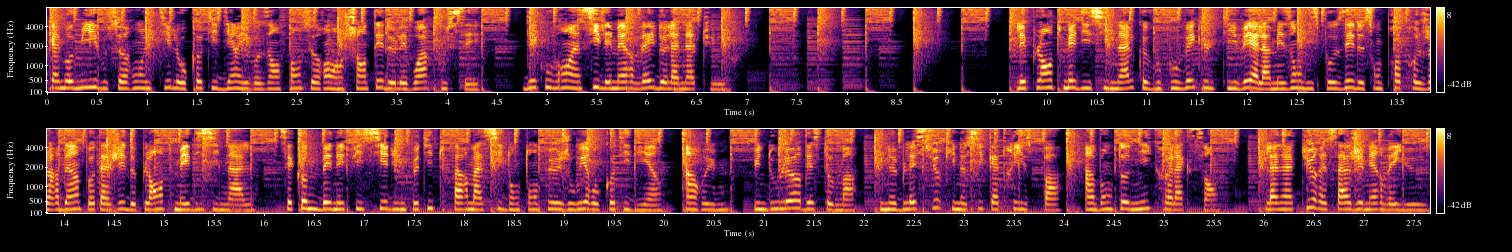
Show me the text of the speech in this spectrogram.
camomille vous seront utiles au quotidien et vos enfants seront enchantés de les voir pousser. Découvrant ainsi les merveilles de la nature. Les plantes médicinales que vous pouvez cultiver à la maison disposer de son propre jardin potager de plantes médicinales, c'est comme bénéficier d'une petite pharmacie dont on peut jouir au quotidien, un rhume, une douleur d'estomac, une blessure qui ne cicatrise pas, un bon tonique relaxant. La nature est sage et merveilleuse,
